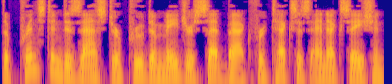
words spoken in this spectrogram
The Princeton disaster proved a major setback for Texas annexation,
